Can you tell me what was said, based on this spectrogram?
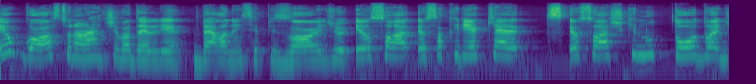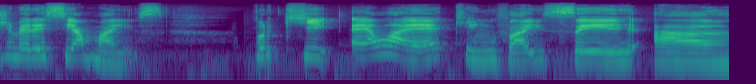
eu gosto da narrativa dele, dela nesse episódio. Eu só, eu só queria que. A, eu só acho que no todo a Dee merecia mais. Porque ela é quem vai ser a.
